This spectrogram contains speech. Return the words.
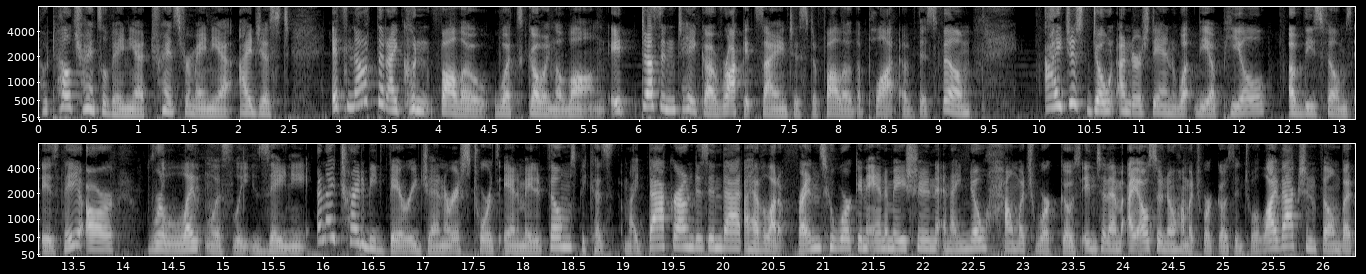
Hotel Transylvania, Transformania, I just it's not that I couldn't follow what's going along. It doesn't take a rocket scientist to follow the plot of this film. I just don't understand what the appeal of these films is. They are relentlessly zany. And I try to be very generous towards animated films because my background is in that. I have a lot of friends who work in animation and I know how much work goes into them. I also know how much work goes into a live action film, but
